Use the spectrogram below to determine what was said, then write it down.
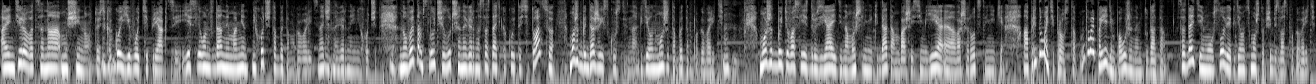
Ориентироваться на мужчину, то есть угу. какой его тип реакции. Если он в данный момент не хочет об этом говорить, значит, угу. наверное, и не хочет. Угу. Но в этом случае лучше, наверное, создать какую-то ситуацию, может быть, даже искусственно, где он может об этом поговорить. Угу. Может быть, у вас есть друзья, единомышленники, да, там, вашей семье, э, ваши родственники. А придумайте просто, ну, давай поедем, поужинаем туда-то. Создайте ему условия, где он сможет вообще без вас поговорить.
